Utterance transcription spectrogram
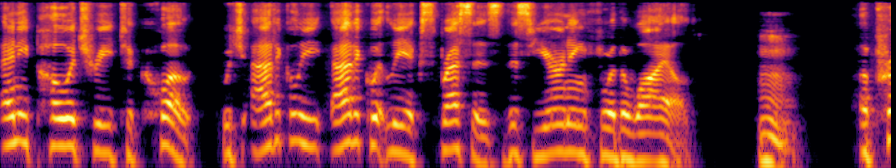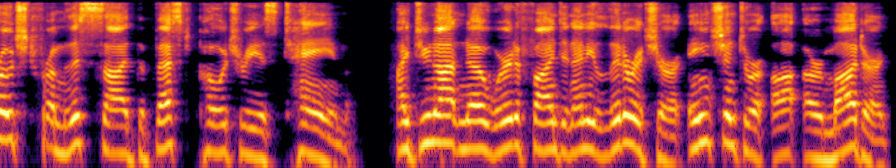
any poetry to quote which adequately adequately expresses this yearning for the wild. Hmm. Approached from this side, the best poetry is tame. I do not know where to find in any literature, ancient or, uh, or modern,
